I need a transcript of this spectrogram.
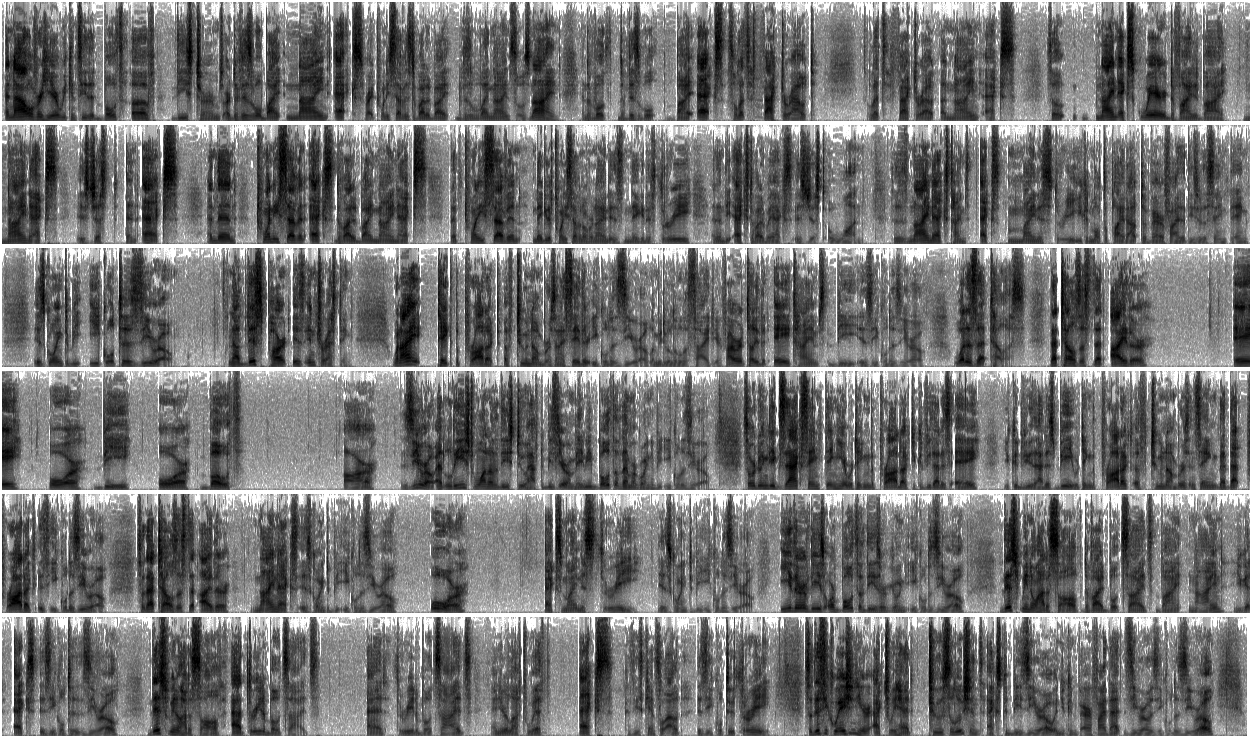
And now over here we can see that both of these terms are divisible by 9x, right? 27 is divided by divisible by 9, so is 9. And they're both divisible by x. So let's factor out. Let's factor out a 9x. So 9x squared divided by 9x is just an x. And then 27x divided by 9x that 27, negative 27 over 9 is negative 3, and then the x divided by x is just a 1. So this is 9x times x minus 3. You can multiply it out to verify that these are the same thing, is going to be equal to 0. Now this part is interesting. When I take the product of two numbers and I say they're equal to 0, let me do a little aside here. If I were to tell you that a times b is equal to 0, what does that tell us? That tells us that either a or B or both are 0. At least one of these two have to be 0. Maybe both of them are going to be equal to 0. So we're doing the exact same thing here. We're taking the product. You could view that as A. You could view that as B. We're taking the product of two numbers and saying that that product is equal to 0. So that tells us that either 9x is going to be equal to 0 or x minus 3 is going to be equal to 0. Either of these or both of these are going to equal to 0. This we know how to solve. Divide both sides by 9. You get x is equal to 0. This we know how to solve. Add 3 to both sides. Add 3 to both sides. And you're left with x, because these cancel out, is equal to 3. So this equation here actually had two solutions. x could be 0, and you can verify that. 0 is equal to 0.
